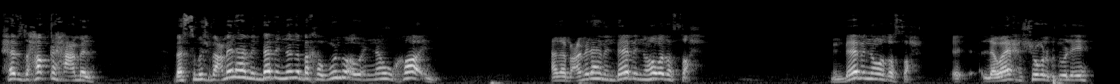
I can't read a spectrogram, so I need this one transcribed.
حفظ حقي هعملها. بس مش بعملها من باب إن أنا بخونه أو إنه خائن. أنا بعملها من باب إن هو ده الصح. من باب إن هو ده الصح. لوائح الشغل بتقول إيه؟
